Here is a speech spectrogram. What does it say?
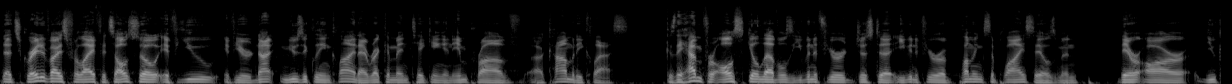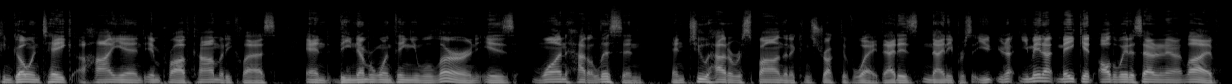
that's great advice for life. It's also if you if you're not musically inclined, I recommend taking an improv uh, comedy class because they have them for all skill levels. Even if you're just a, even if you're a plumbing supply salesman, there are you can go and take a high end improv comedy class, and the number one thing you will learn is one how to listen. And two, how to respond in a constructive way. That is ninety percent. You, not, you may not make it all the way to Saturday Night Live,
